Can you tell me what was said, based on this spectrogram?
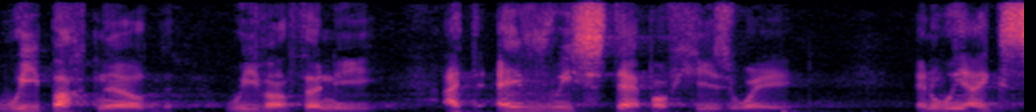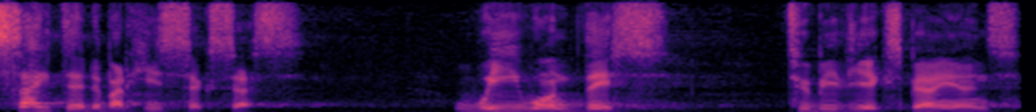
We partnered with Anthony at every step of his way, and we are excited about his success. We want this to be the experience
